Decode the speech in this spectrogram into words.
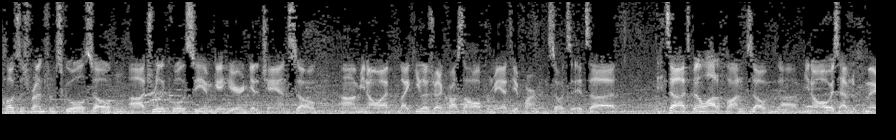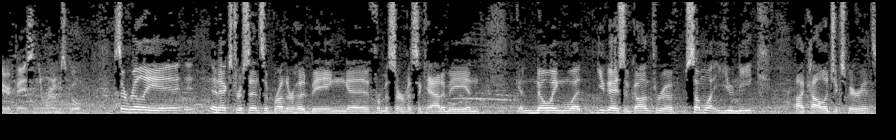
closest friends from school, so. Uh, it's really cool to see him get here and get a chance. So, um, you know, I, like he lives right across the hall from me at the apartment, so it's it's a uh, it's uh, it's been a lot of fun. So, um, you know, always having a familiar face in the room is cool. So, really, an extra sense of brotherhood being uh, from a service academy and knowing what you guys have gone through a somewhat unique uh, college experience.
